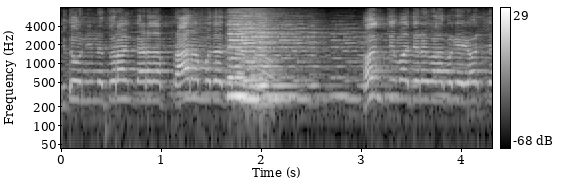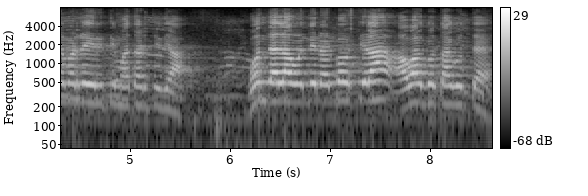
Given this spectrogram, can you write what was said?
ಇದು ನಿನ್ನ ದುರಂಕಾರದ ಪ್ರಾರಂಭದ ದಿನಗಳು. ಅಂತಿಮ ದಿನಗಳ ಬಗ್ಗೆ ಯೋಚನೆ ಮಾಡದೆ ಈ ರೀತಿ ಮಾತಾಡ್ತಿದ್ಯಾ? ಒಂದಲ್ಲ ಒಂದಿನ ಅನುಭವಿಸ್ತೀರಾ ಅವಾಗ ಗೊತ್ತಾಗುತ್ತೆ.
